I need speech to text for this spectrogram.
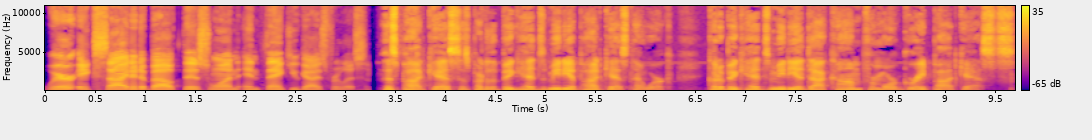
we're excited about this one, and thank you guys for listening. This podcast is part of the Big Heads Media Podcast Network. Go to bigheadsmedia.com for more great podcasts.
